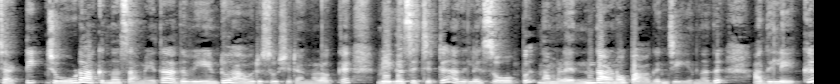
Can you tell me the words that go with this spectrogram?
ചട്ടി ചൂടാക്കുന്ന സമയത്ത് അത് വീണ്ടും ആ ഒരു സുഷിരങ്ങളൊക്കെ വികസിച്ചിട്ട് അതിലെ സോപ്പ് നമ്മൾ എന്താണോ പാകം ചെയ്യുന്നത് അതിലേക്ക്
